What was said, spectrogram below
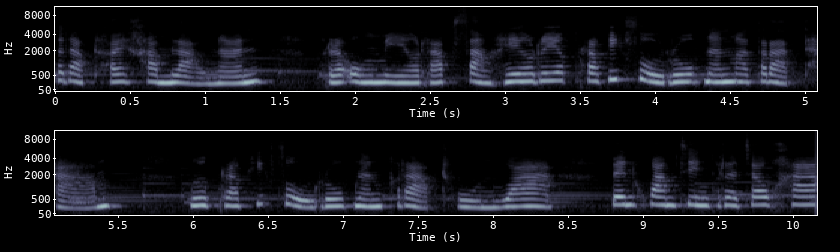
สดับถ้อยคำเหล่านั้น พระองค์มีรับสั่งให้เรียกพระภิกษุรูปนั้นมาตรัสถาม เมื่อพระภิกษุรูปนั้นกราบทูลว่า เป็นความจริงพระเจ้าข้า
